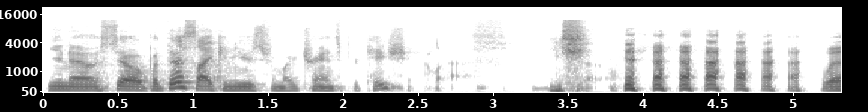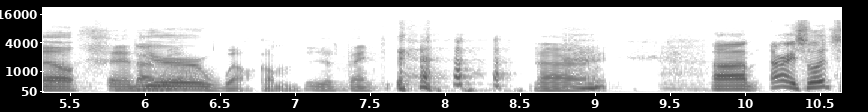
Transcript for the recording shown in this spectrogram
You know, so but this I can use for my transportation class. So, well, yes, and you're welcome. Yeah, thank you. All right. Um, all right. So let's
